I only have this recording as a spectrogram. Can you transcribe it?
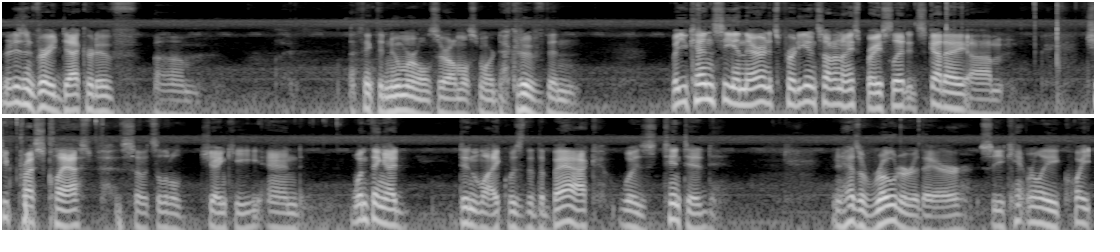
But it isn't very decorative. Um, I think the numerals are almost more decorative than... But you can see in there, and it's pretty, and it's on a nice bracelet. It's got a um, cheap pressed clasp, so it's a little janky. And one thing I didn't like was that the back was tinted, and it has a rotor there, so you can't really quite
